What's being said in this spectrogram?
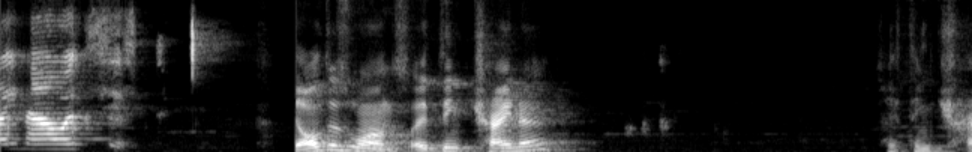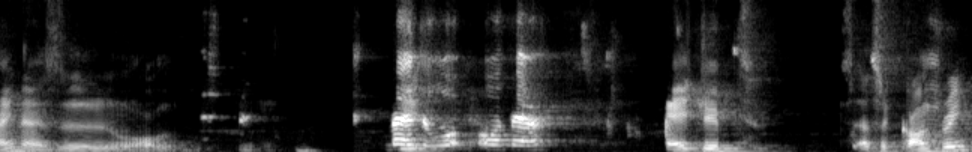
right now exist? The oldest ones, I think, China. I think China is uh, all- But what other? Egypt as a country.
